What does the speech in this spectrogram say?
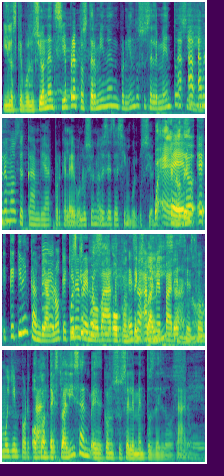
y los que evolucionan siempre pues terminan poniendo sus elementos. Y... hablemos de cambiar, porque la evolución a veces es involución. pero eh, que quieren cambiar, ¿no? Que pues, quieren pues, renovar. o contextualizan, a mí me parece eso muy importante. O contextualizan eh, con sus elementos de los... Eh,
